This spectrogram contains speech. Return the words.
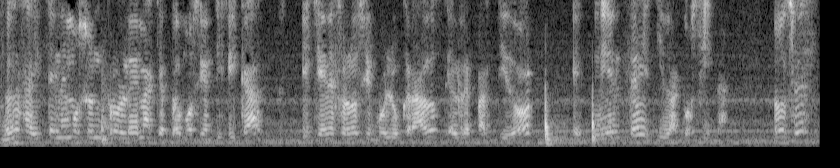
Entonces ahí tenemos un problema que podemos identificar y quiénes son los involucrados, el repartidor, el cliente y la cocina. Entonces,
